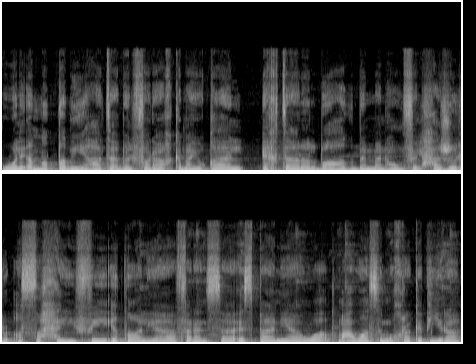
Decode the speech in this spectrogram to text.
ولأن الطبيعة تأبى الفراغ كما يقال. اختار البعض ممن هم في الحجر الصحي في إيطاليا فرنسا إسبانيا وعواصم أخرى كثيرة.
